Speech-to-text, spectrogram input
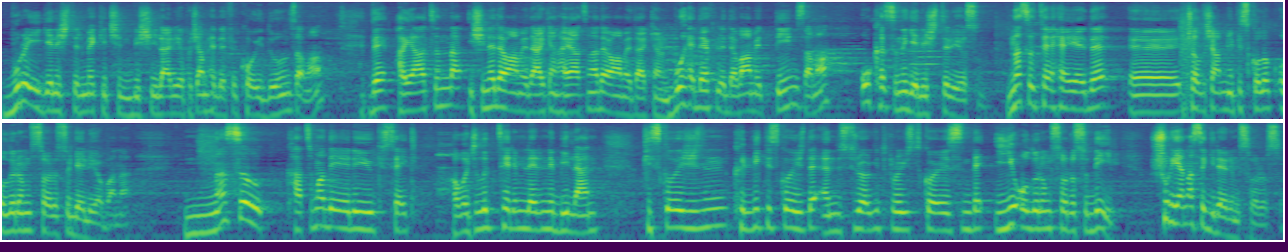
burayı geliştirmek için bir şeyler yapacağım hedefi koyduğun zaman ve hayatında işine devam ederken, hayatına devam ederken bu hedefle devam ettiğin zaman o kasını geliştiriyorsun. Nasıl THY'de e, çalışan bir psikolog olurum sorusu geliyor bana. Nasıl katma değeri yüksek, havacılık terimlerini bilen, psikolojinin, klinik psikolojide, endüstri örgüt projesi psikolojisinde iyi olurum sorusu değil. Şuraya nasıl girerim sorusu.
